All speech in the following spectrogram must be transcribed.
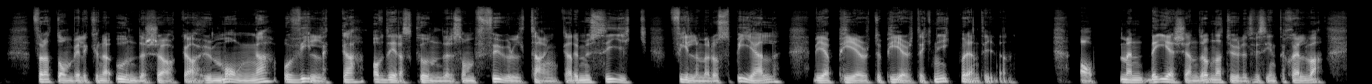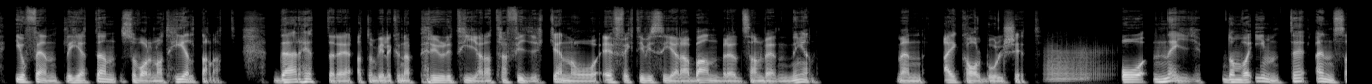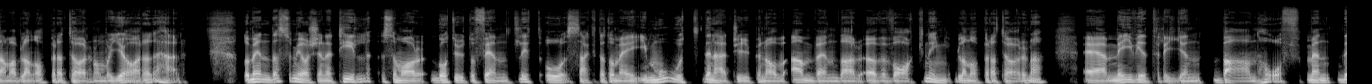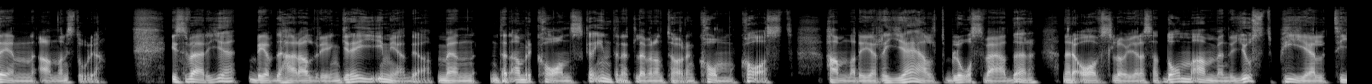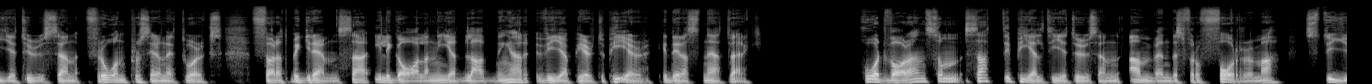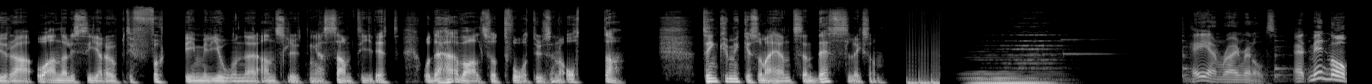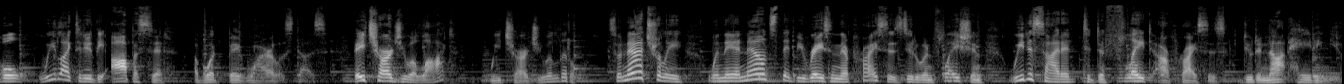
för att de ville kunna undersöka hur många och vilka av deras kunder som fultankade musik, filmer och spel via peer-to-peer teknik på den tiden. Ja, men det erkände de naturligtvis inte själva. I offentligheten så var det något helt annat. Där hette det att de ville kunna prioritera trafiken och effektivisera bandbreddsanvändningen. Men I call bullshit. Och nej, de var inte ensamma bland operatörerna om att göra det här. De enda som jag känner till som har gått ut offentligt och sagt att de är emot den här typen av användarövervakning bland operatörerna är mig veterligen Bahnhof, men det är en annan historia. I Sverige blev det här aldrig en grej i media, men den amerikanska internetleverantören Comcast hamnade i rejält blåsväder när det avslöjades att de använde just PL 10 000 från Procera Networks för att begränsa illegala nedladdningar via peer-to-peer -peer i deras nätverk. Hårdvaran som satt i PL 10 000 användes för att forma, styra och analysera upp till 40 miljoner anslutningar samtidigt. Och det här var alltså 2008. Tänk hur mycket som har hänt sedan dess liksom. Hej, jag Ryan Reynolds. På Mint Mobile, we like to do the opposite of what Big Wireless does. They charge you a lot, we charge you a little. So naturally, when they announced they'd be raising their prices due to inflation, we decided to deflate our prices due to not hating you.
